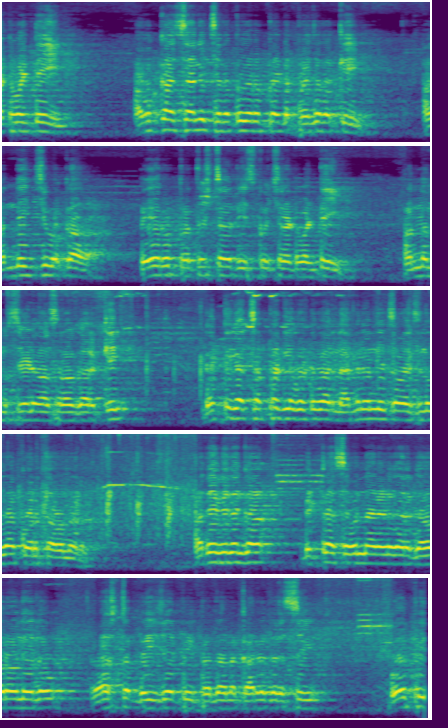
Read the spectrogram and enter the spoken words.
అటువంటి అవకాశాన్ని చిలకలూరుపేట ప్రజలకి అందించి ఒక పేరు ప్రతిష్ట తీసుకొచ్చినటువంటి అన్నం శ్రీనివాసరావు గారికి గట్టిగా చప్పట్లు కొట్టి వారిని అభినందించవలసిందిగా కోరుతా ఉన్నాను. అదేవిధంగా బిట్రా శివనారాయణ గారు గౌరవనీయులు రాష్ట్ర బీజేపీ ప్రధాన కార్యదర్శి ఓపి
